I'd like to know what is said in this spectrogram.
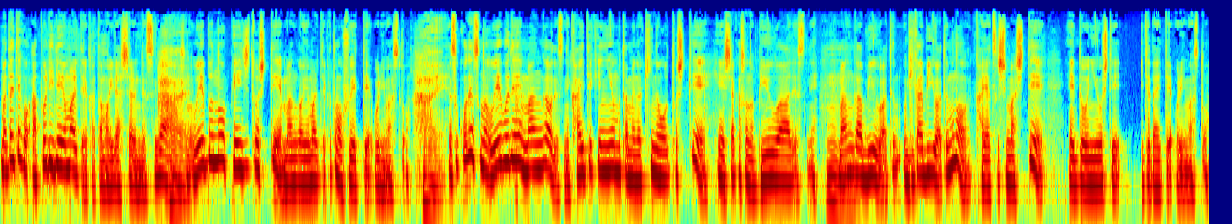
まあ、大体こうアプリで読まれている方もいらっしゃるんですが、はい、そのウェブのページとして漫画を読まれている方も増えておりますと。はい、そこでそのウェブで漫画をですね、快適に読むための機能として、弊社がそのビューワーですね、うん、漫画ビューワーという、ギガビューワーというものを開発しまして、導入をしていただいておりますと。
